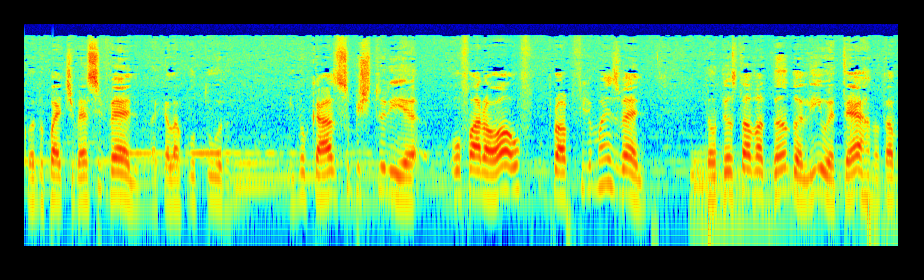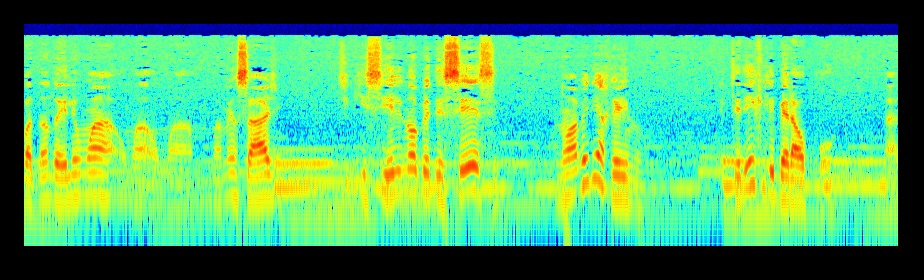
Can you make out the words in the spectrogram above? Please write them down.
quando o pai tivesse velho, naquela cultura. E no caso substituiria o faraó o próprio filho mais velho. Então Deus estava dando ali, o Eterno estava dando a ele uma, uma, uma, uma, mensagem de que se ele não obedecesse, não haveria reino. Ele teria que liberar o povo. Né?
